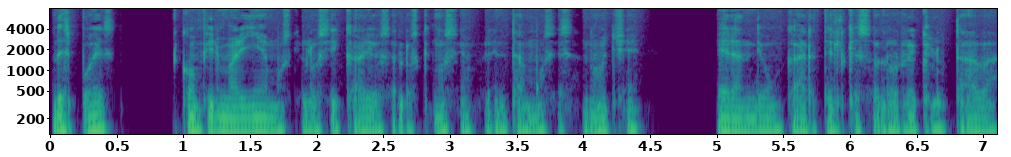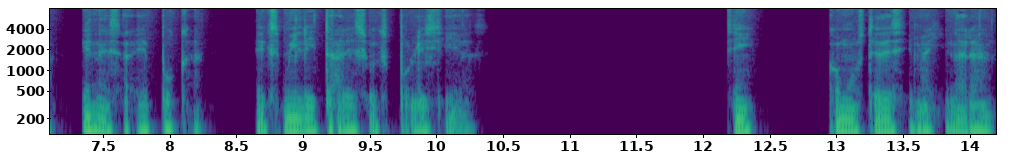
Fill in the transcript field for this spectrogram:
Después, confirmaríamos que los sicarios a los que nos enfrentamos esa noche eran de un cártel que solo reclutaba en esa época exmilitares o expolicías. Sí, como ustedes imaginarán,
